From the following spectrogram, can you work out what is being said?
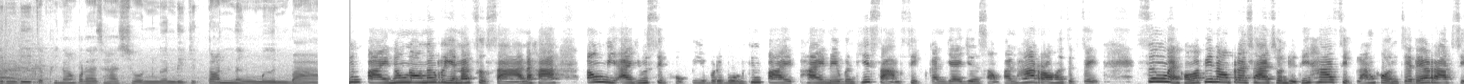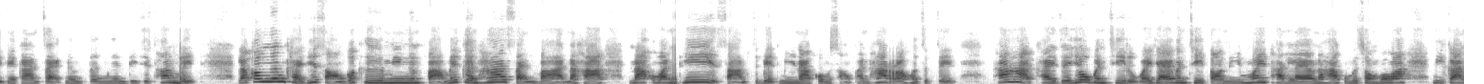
ยินดีกับพี่น้องประชาชนเงินดิจิตอล10,000 บาท ขึ้นไปน้องๆ นักเรียนนักศึกษานะคะ ต้องมีอายุ 16 ปีบริบูรณ์ขึ้นไปภายในวันที่ 30 กันยายน 2567 ซึ่งหมายความว่าพี่น้องประชาชนอยู่ที่ 50 ล้านคนจะได้รับสิทธิในการแจกเงินเติมเงินดิจิทัลเมดแล้วก็เงื่อนไขที่ 2 ก็คือมีเงินฝากไม่เกิน 5 0 0แสนบาทนะคะ ณวันที่ 31 มีนาคม 2567 ถ้าหากใครจะโยกบัญชีหรือว่าย้ายบัญชีตอนนี้ไม่ทันแล้วนะคะคุณผู้ชมเพราะว่ามีการ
